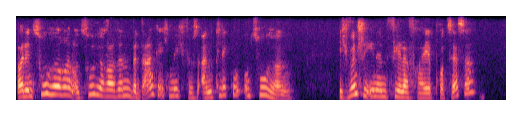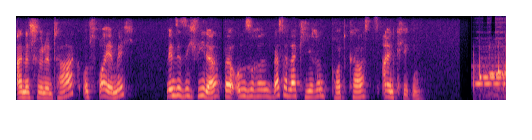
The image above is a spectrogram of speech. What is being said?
Bei den Zuhörern und Zuhörerinnen bedanke ich mich fürs Anklicken und Zuhören. Ich wünsche Ihnen fehlerfreie Prozesse, einen schönen Tag und freue mich, wenn Sie sich wieder bei unseren Besser lackieren Podcasts einklicken. you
